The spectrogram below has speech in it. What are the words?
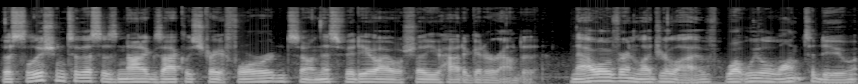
The solution to this is not exactly straightforward, so in this video I will show you how to get around it. Now over in Ledger Live, what we will want to do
